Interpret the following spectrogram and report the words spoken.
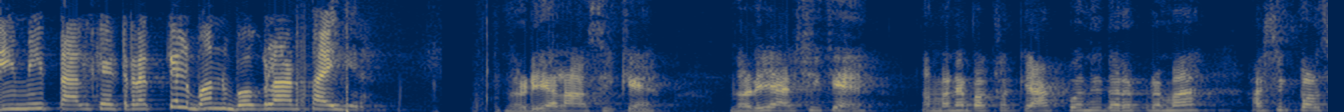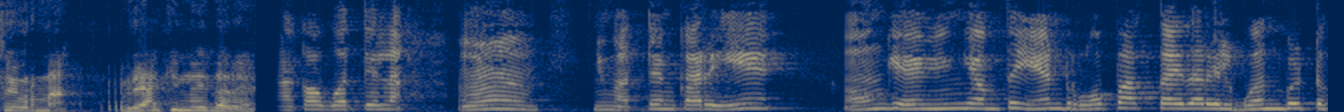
ನಿಮಗೆ ತಲೆ ಕೆಟ್ಟಿರೋದಕ್ಕೆ ಬಂದು ಬೊಗಳಾಡ್ತಾ ಇದ್ದೀರ. ನಡಿಯಲ್ಲ ಆಸಿಕೆ ನಡಿ ಆಸಿಕೆ ನಮ್ಮ ಮನೆ ಬಾಗ್ಲಕ್ಕೆ ಯಾಕೆ ಬಂದಿದ್ದಾರೆ ಪ್ರೇಮ? ಆಸಿಕ್ ಕಳ್ಸು ಇವ್ರನ್ನ ಇವ್ರು ಯಾಕೆ ಇಲ್ಲ ಇದ್ದಾರೆ ಯಾಕೋ ಗೊತ್ತಿಲ್ಲ. ಹ್ಞೂ ನಿಮ್ಮ ಅತ್ತೆನ ಕರಿ? ಹಂಗೆ ಹಿಂಗೆ ಅಂತ ಏನು ರೋಪ ಆಗ್ತಾ ಇದ್ದಾರೆ ಇಲ್ಲಿ ಬಂದ್ಬಿಟ್ಟು.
